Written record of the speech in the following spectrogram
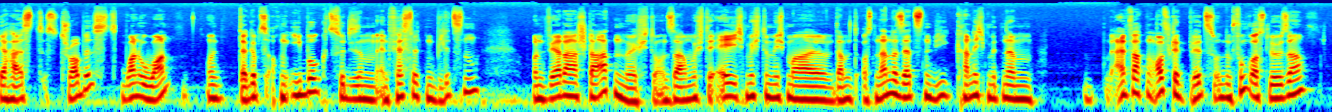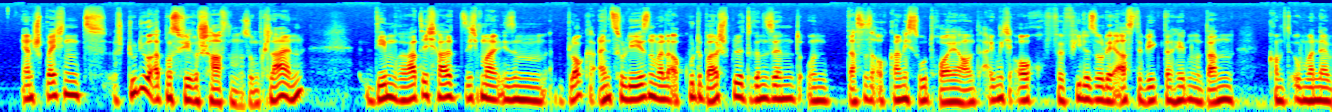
der heißt Strobist 101 und da gibt es auch ein E-Book zu diesem entfesselten Blitzen. Und wer da starten möchte und sagen möchte, ey, ich möchte mich mal damit auseinandersetzen, wie kann ich mit einem einfachen Aufsteckblitz und einem Funkauslöser entsprechend Studioatmosphäre schaffen, so im Kleinen, dem rate ich halt, sich mal in diesem Blog einzulesen, weil da auch gute Beispiele drin sind und das ist auch gar nicht so teuer und eigentlich auch für viele so der erste Weg dahin und dann kommt irgendwann der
